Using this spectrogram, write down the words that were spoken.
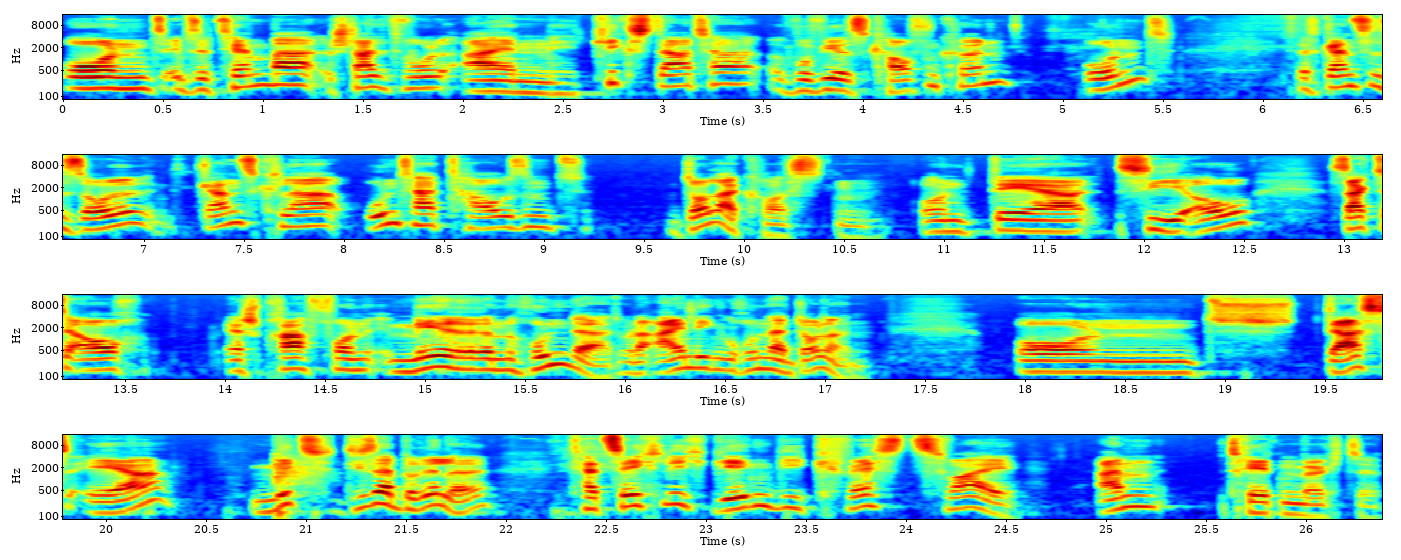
Und im September startet wohl ein Kickstarter, wo wir es kaufen können. Und das Ganze soll ganz klar unter 1000 Dollar kosten. Und der CEO sagte auch, er sprach von mehreren hundert oder einigen hundert Dollar. Und dass er mit dieser Brille tatsächlich gegen die Quest 2 antreten möchte.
